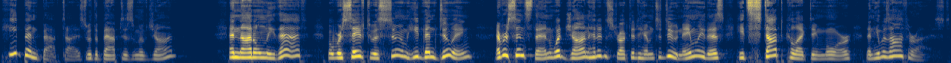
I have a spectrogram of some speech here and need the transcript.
he'd been baptized with the baptism of John. And not only that, but we're safe to assume he'd been doing, ever since then, what John had instructed him to do. Namely, this he'd stopped collecting more than he was authorized.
